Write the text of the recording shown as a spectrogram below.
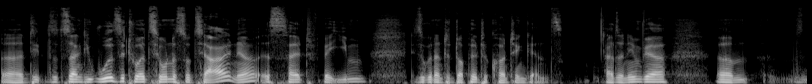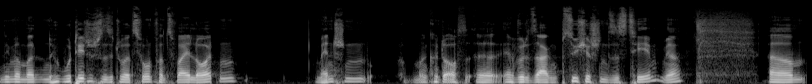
äh, die, sozusagen die Ursituation des Sozialen, ja, ist halt bei ihm die sogenannte doppelte Kontingenz. Also nehmen wir ähm, nehmen wir mal eine hypothetische Situation von zwei Leuten, Menschen, man könnte auch, äh, er würde sagen, psychischen System, ja, ähm,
